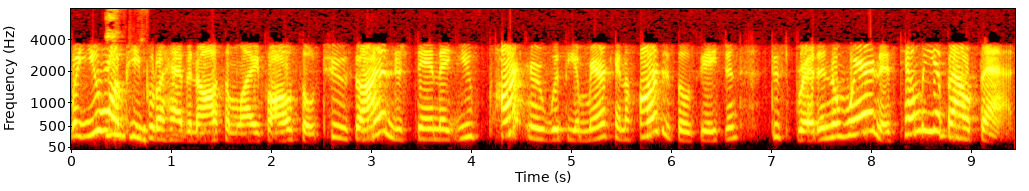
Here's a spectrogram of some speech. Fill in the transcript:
But you want people to have an awesome life also, too. So I understand that you partnered with the American Heart Association to spread an awareness. Tell me about that.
